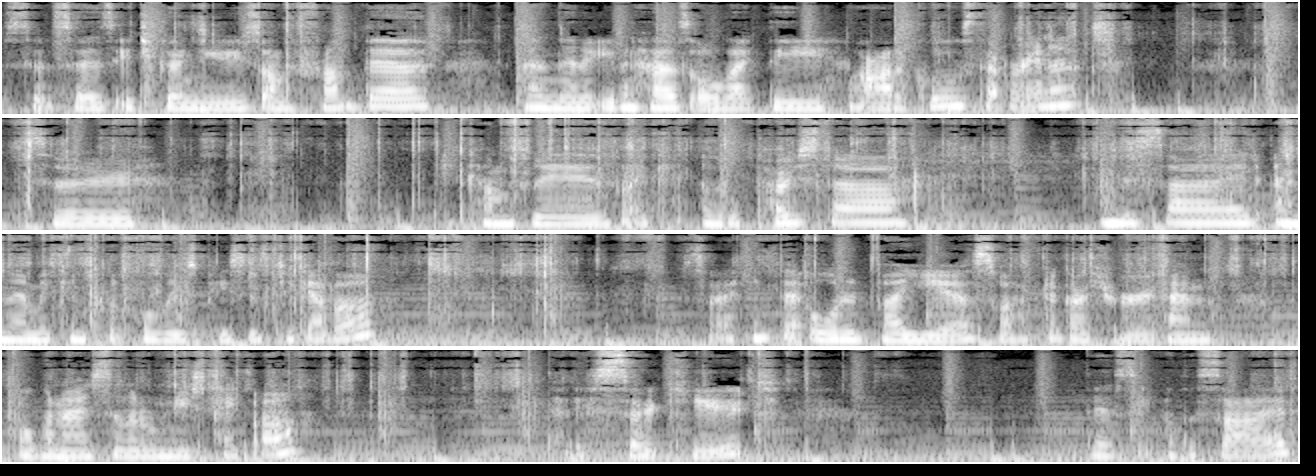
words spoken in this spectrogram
So it says Ichigo News on the front there. And then it even has all like the articles that were in it. So it comes with like a little poster on this side and then we can put all these pieces together. So I think they're ordered by year so I have to go through and organize the little newspaper. That is so cute. There's the other side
